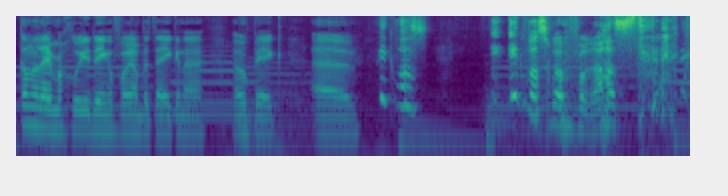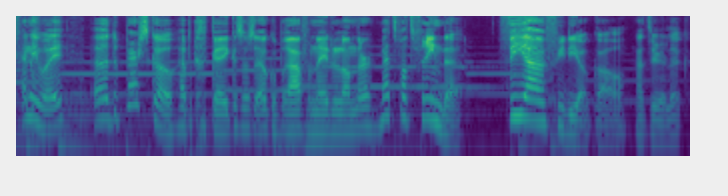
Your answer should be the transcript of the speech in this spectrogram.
Kan alleen maar goede dingen voor hem betekenen, hoop ik. Ehm, ik was... Ik, ik was gewoon verrast. anyway, eh, de persco heb ik gekeken, zoals elke brave Nederlander, met wat vrienden. Via een videocall, natuurlijk.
